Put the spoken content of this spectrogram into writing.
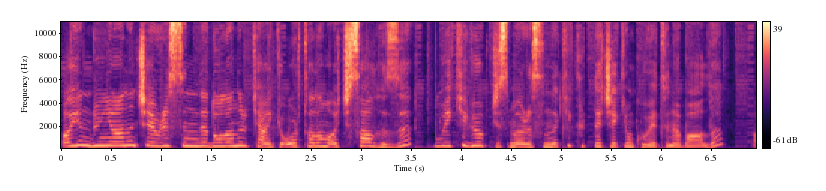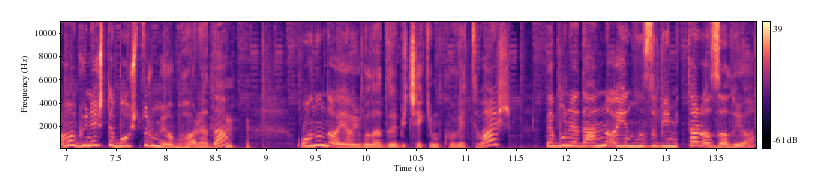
Ayın dünyanın çevresinde dolanırkenki ortalama açısal hızı bu iki gök cismi arasındaki kütle çekim kuvvetine bağlı. Ama güneş de boş durmuyor bu arada. Onun da aya uyguladığı bir çekim kuvveti var ve bu nedenle ayın hızı bir miktar azalıyor.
